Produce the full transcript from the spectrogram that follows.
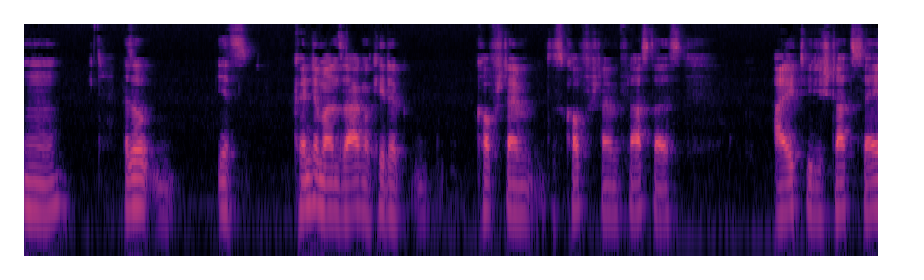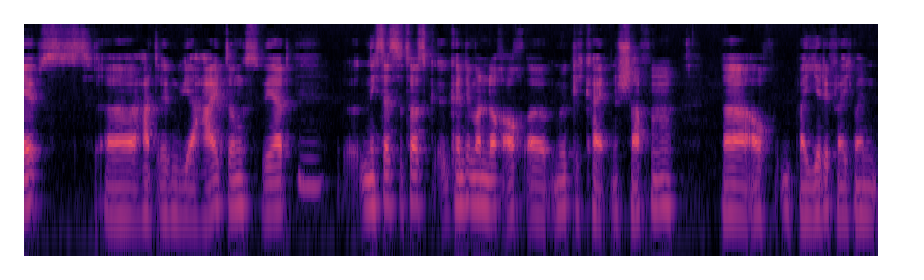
Mhm. Also jetzt könnte man sagen, okay, der Kopfstein, das Kopfsteinpflaster ist alt wie die Stadt selbst, äh, hat irgendwie Erhaltungswert. Nichtsdestotrotz könnte man doch auch äh, Möglichkeiten schaffen, äh, auch barrierefrei. Ich meine,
